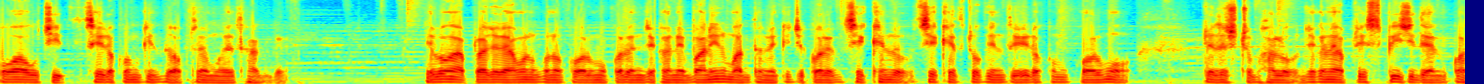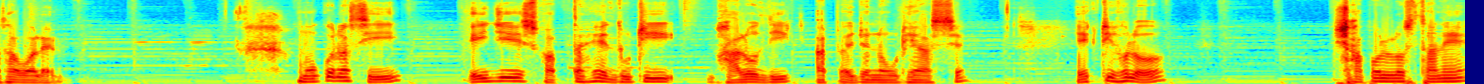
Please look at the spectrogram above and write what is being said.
হওয়া উচিত, সেরকম কিন্তু আপনার মধ্যে থাকবে। এবং আপনারা যারা এমন কোনো কর্ম করেন যেখানে বাণীর মাধ্যমে কিছু করেন সেখানেও সেক্ষেত্রেও কিন্তু এরকম কর্ম যথেষ্ট ভালো, যেখানে আপনি স্পিচ দেন, কথা বলেন। মকর রাশি এই যে সপ্তাহে দুটি ভালো দিক আপনার জন্য উঠে আসছে। একটি হলো সাফল্য স্থানে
